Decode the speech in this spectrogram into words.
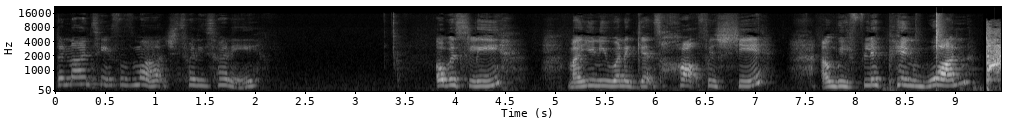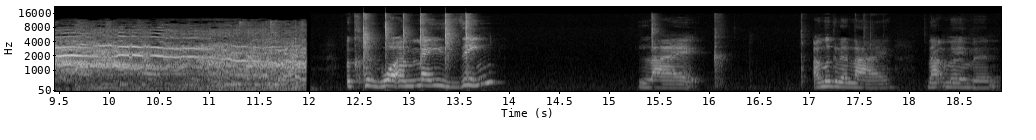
the 19th of march 2020 obviously my uni went against hertfordshire and we flipping won. Because what amazing like i'm not gonna lie that moment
